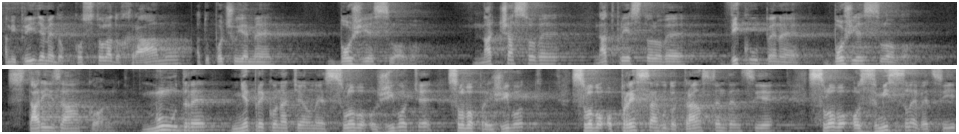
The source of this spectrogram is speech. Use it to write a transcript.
a my prídeme do kostola, do chrámu a tu počujeme Božie slovo. Nadčasové, nadpriestorové, vykúpené Božie slovo. Starý zákon, múdre, neprekonateľné slovo o živote, slovo pre život – slovo o presahu do transcendencie, slovo o zmysle veci,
